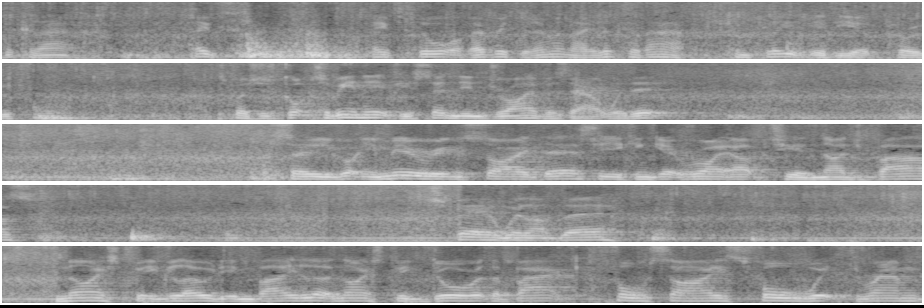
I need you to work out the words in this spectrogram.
look at that. They've, they've thought of everything, haven't they? Look at that. Complete idiot proof. I suppose it's got to be in it if you're sending drivers out with it. So you've got your mirror inside there so you can get right up to your nudge bars. Spare wheel up there. Nice big loading bay. Look, nice big door at the back. Full size, full width ramp.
